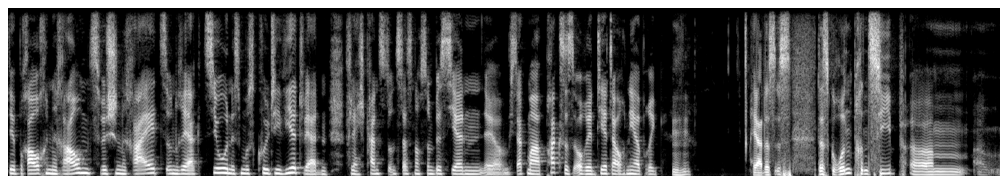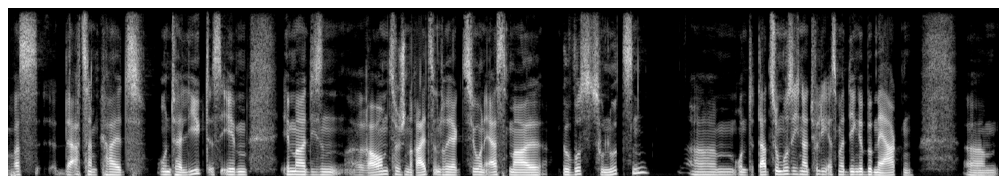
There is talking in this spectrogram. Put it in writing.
wir brauchen Raum zwischen Reiz und Reaktion. Es muss kultiviert werden. Vielleicht kannst du uns das noch so ein bisschen, äh, ich sag mal, praxisorientierter auch näher bringen. Mhm. Ja, das ist das Grundprinzip, ähm, was der Achtsamkeit unterliegt, ist eben immer diesen Raum zwischen Reiz und Reaktion erstmal bewusst zu nutzen ähm, und dazu muss ich natürlich erstmal Dinge bemerken. Ähm,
